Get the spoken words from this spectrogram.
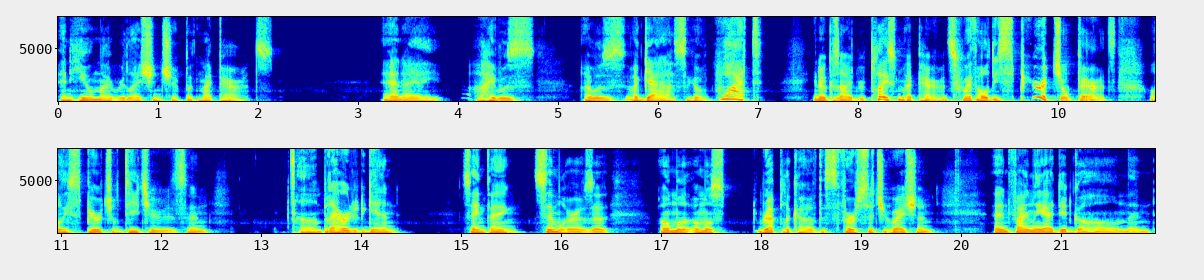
and heal my relationship with my parents. And I, I was, I was aghast. I go, what? You know, because I had replaced my parents with all these spiritual parents, all these spiritual teachers, and um, but I heard it again, same thing, similar. It was a almost almost replica of this first situation. And finally, I did go home and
